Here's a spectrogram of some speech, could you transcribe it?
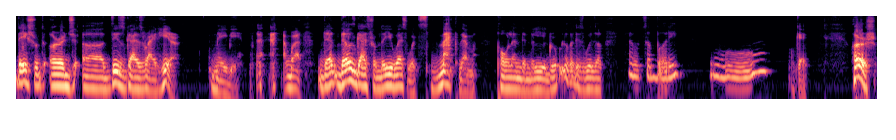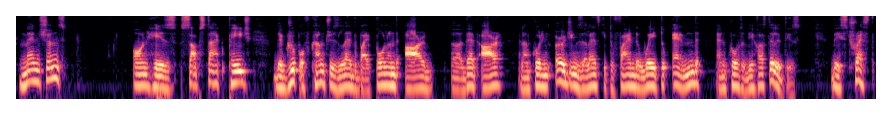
they should urge uh, these guys right here, maybe. but that, those guys from the US would smack them, Poland and the little group. Look at this wizard. Hey, what's up, buddy? Ooh. Okay. Hersh mentions on his Substack page the group of countries led by Poland are uh, that are, and I'm quoting, urging Zelensky to find a way to end and quote the hostilities. They stressed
